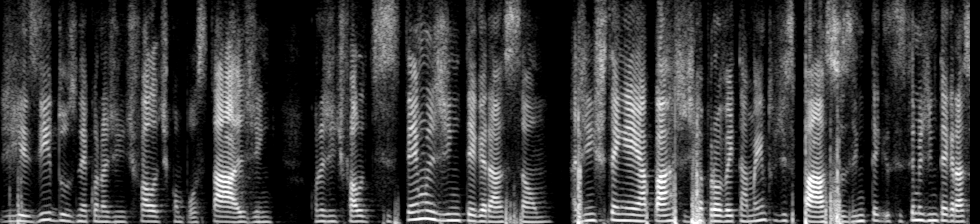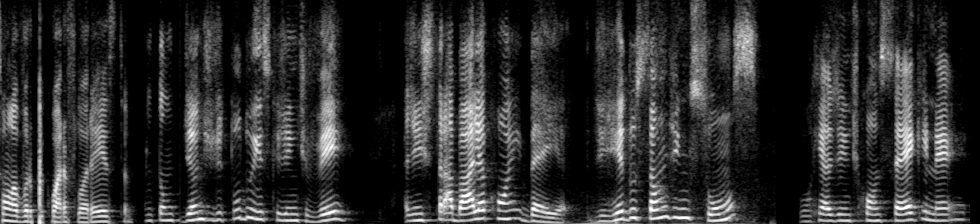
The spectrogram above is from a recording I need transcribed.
de resíduos, né? Quando a gente fala de compostagem, quando a gente fala de sistemas de integração. A gente tem aí a parte de reaproveitamento de espaços, sistemas de integração lavoura, pecuária, floresta. Então, diante de tudo isso que a gente vê, a gente trabalha com a ideia de redução de insumos porque a gente consegue né,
